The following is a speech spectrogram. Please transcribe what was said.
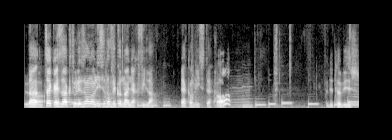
Da, czekaj, zaaktualizowano listę do wykonania. Chwila. Jaką listę? O? Gdzie to widzisz?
